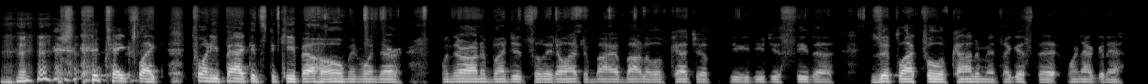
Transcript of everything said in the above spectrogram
it takes like 20 packets to keep at home and when they're when they're on a budget so they don't have to buy a bottle of ketchup you, you just see the ziploc full of condiments i guess that we're not gonna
